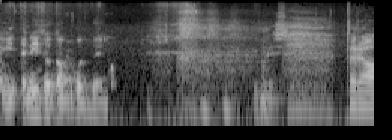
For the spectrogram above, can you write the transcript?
I tenir tot en punt bé. Però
